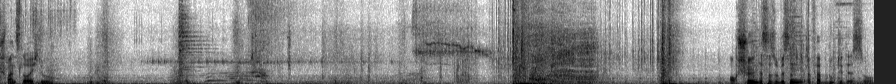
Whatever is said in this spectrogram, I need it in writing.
Schwanzleuch, du. Auch schön, dass er so ein bisschen verblutet ist, so.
